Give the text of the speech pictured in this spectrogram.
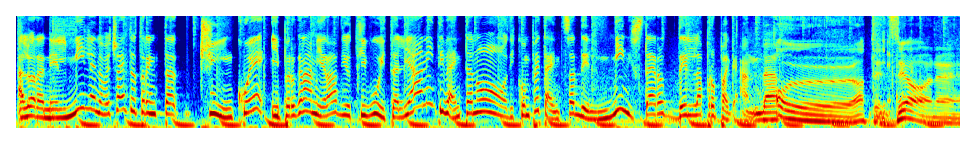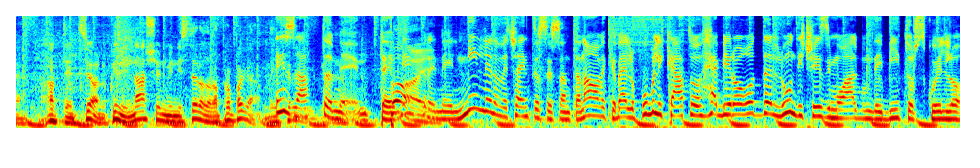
Allora, nel 1935 i programmi radio TV italiani diventano di competenza del Ministero della Propaganda. Oh, attenzione, attenzione. Quindi nasce il Ministero della Propaganda. Esattamente. Poi- Mentre nel 1969, che bello, pubblicato Abbey Road, l'undicesimo album dei Beatles, quello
